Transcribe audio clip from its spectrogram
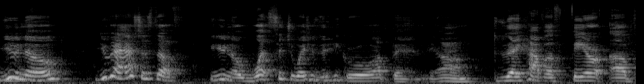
you know you gotta ask yourself you know what situations did he grow up in um do they have a fear of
